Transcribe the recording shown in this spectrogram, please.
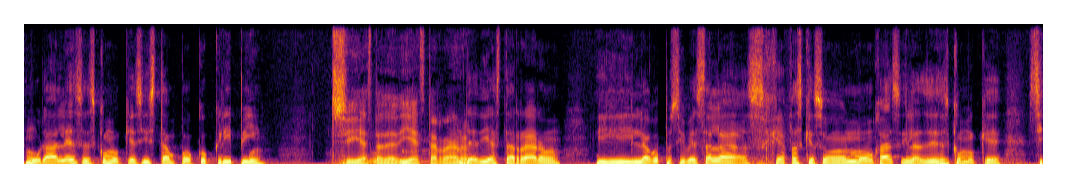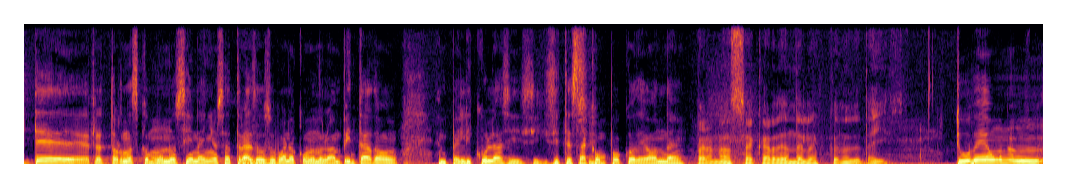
murales, es como que sí está un poco creepy. Sí, hasta de día está raro. De día está raro. Y luego, pues, si ves a las jefas que son monjas y las dices como que sí te retornas como unos 100 años atrás. O sea, bueno, como nos lo han pintado en películas y sí, sí te saca Sí. un poco de onda. Para no sacar de onda la- con los detalles. Tuve un- un-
